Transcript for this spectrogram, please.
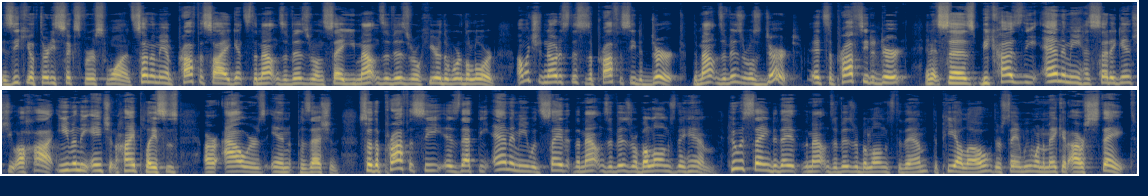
Ezekiel 36 verse 1. Son of man, prophesy against the mountains of Israel and say, you mountains of Israel, hear the word of the Lord. I want you to notice this is a prophecy to dirt. The mountains of Israel is dirt. It's a prophecy to dirt. And it says, because the enemy has said against you, aha, even the ancient high places are ours in possession. So the prophecy is that the enemy would say that the mountains of Israel belongs to him. Who is saying today that the mountains of Israel belongs to them? The PLO. They're saying we want to make it our state.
